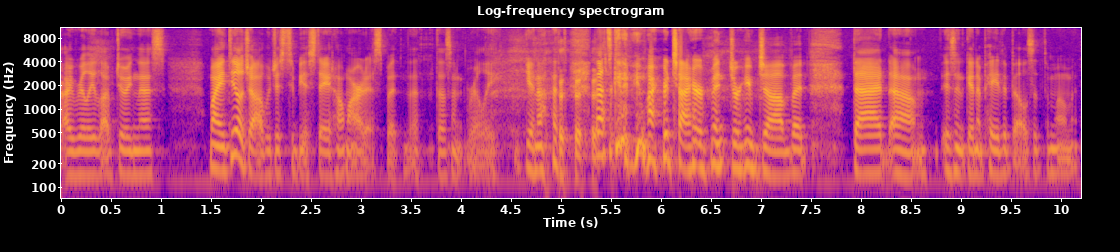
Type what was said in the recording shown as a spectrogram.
I really love doing this. my ideal job would just to be a stay at home artist, but that doesn't really, you know, that's going to be my retirement dream job, but that um, not going to pay the bills at the moment.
